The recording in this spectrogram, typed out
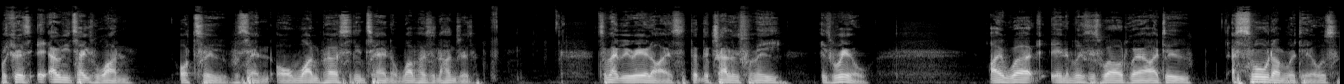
Because it only takes one or 2% or one person in 10 or one person in 100 to make me realise that the challenge for me is real. I work in a business world where I do a small number of deals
